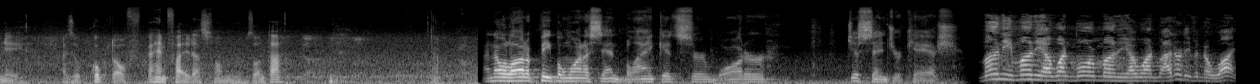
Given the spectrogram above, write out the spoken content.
Nee. Also guckt auf keinen Fall das vom Sonntag. I know a lot of people want to send blankets or water. Just send your cash. Money, money, I want more money. I want, I don't even know why.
